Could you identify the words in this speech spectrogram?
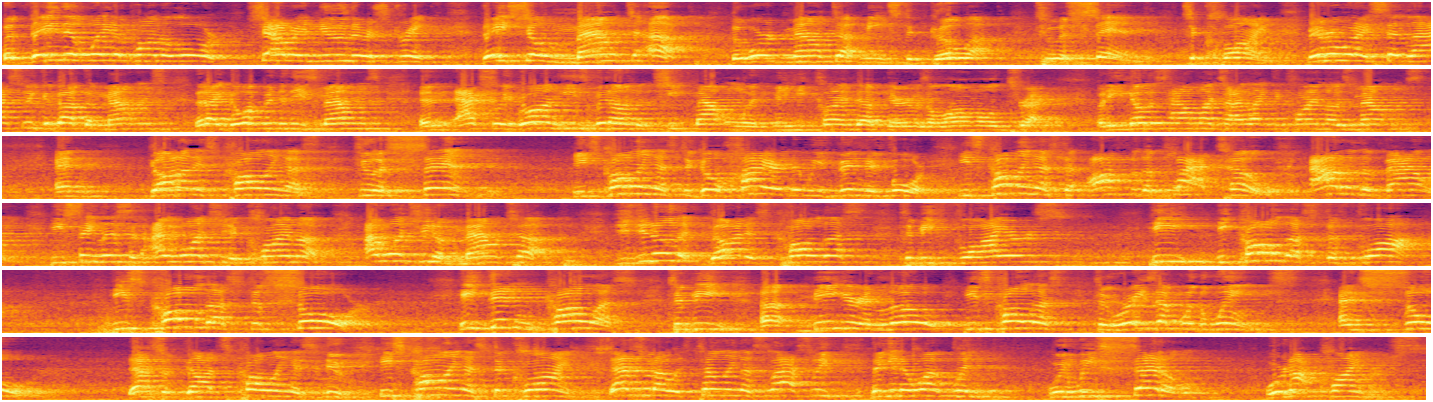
But they that wait upon the Lord shall renew their strength. They shall mount up. The word mount up means to go up, to ascend, to climb. Remember what I said last week about the mountains? That I go up into these mountains? And actually, Ron, he's been on the Cheat Mountain with me. He climbed up there. It was a long old trek. But he knows how much I like to climb those mountains. And God is calling us to ascend He's calling us to go higher than we've been before. He's calling us to off of the plateau, out of the valley. He's saying, listen, I want you to climb up. I want you to mount up. Did you know that God has called us to be flyers? He, he called us to fly. He's called us to soar. He didn't call us to be uh, meager and low. He's called us to raise up with wings and soar. That's what God's calling us to do. He's calling us to climb. That's what I was telling us last week. That you know what? When, when we settle, we're not climbers.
